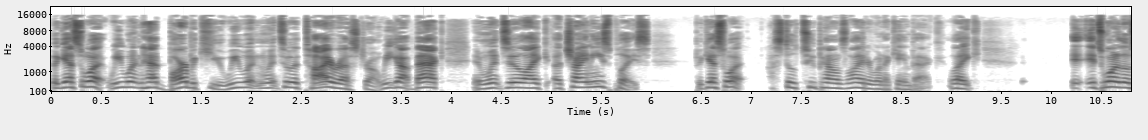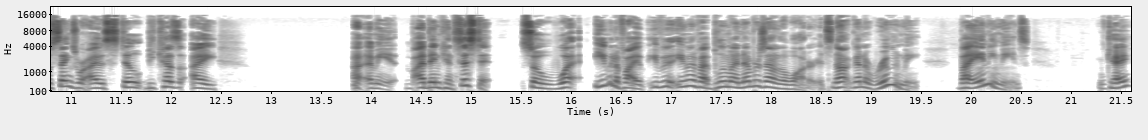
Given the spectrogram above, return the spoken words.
But guess what? We went and had barbecue. We went and went to a Thai restaurant. We got back and went to like a Chinese place. But guess what? I was still two pounds lighter when I came back. Like, it's one of those things where I was still because I. I mean, I've been consistent. So what? Even if I even even if I blew my numbers out of the water, it's not going to ruin me by any means. Okay.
